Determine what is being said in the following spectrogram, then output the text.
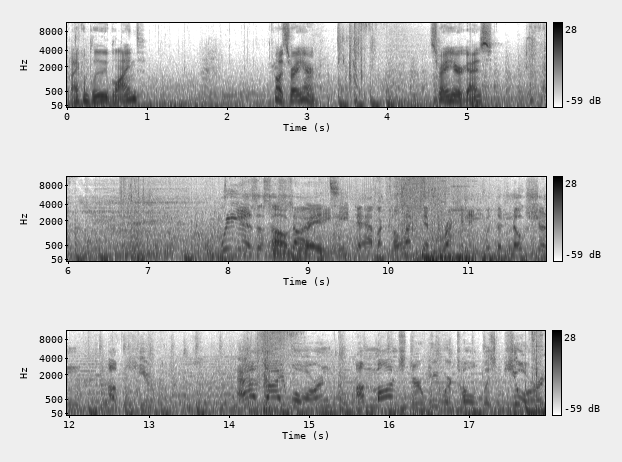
Am I completely blind? Oh, it's right here. It's right here, guys. We as a Oh, great. need to have a collective reckoning with the notion of heroes. As I warned, a monster we were told was cured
